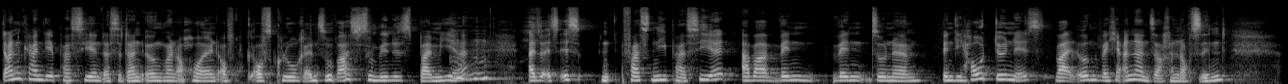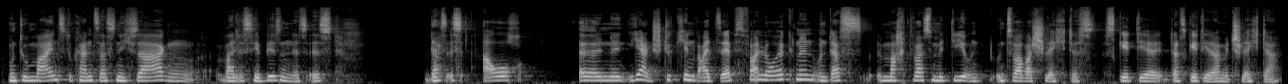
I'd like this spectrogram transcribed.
dann kann dir passieren, dass du dann irgendwann auch heulend auf, aufs Klo rennst. So war es zumindest bei mir. Mhm. Also es ist fast nie passiert, aber wenn, wenn so eine, wenn die Haut dünn ist, weil irgendwelche anderen Sachen noch sind, und du meinst, du kannst das nicht sagen, weil es hier Business ist, das ist auch äh, ne, ja, ein Stückchen weit Selbstverleugnen und das macht was mit dir und, und zwar was Schlechtes. Das geht dir, das geht dir damit schlechter.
